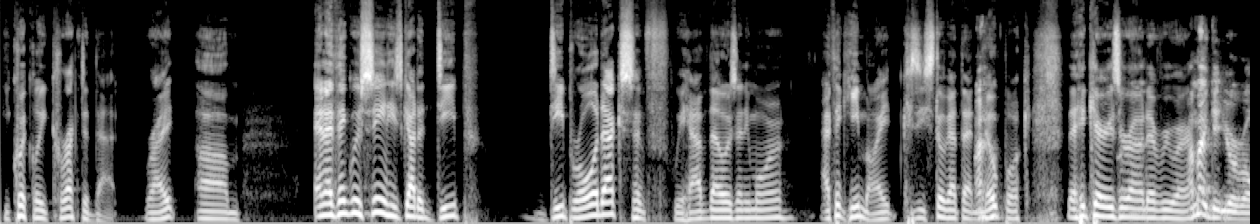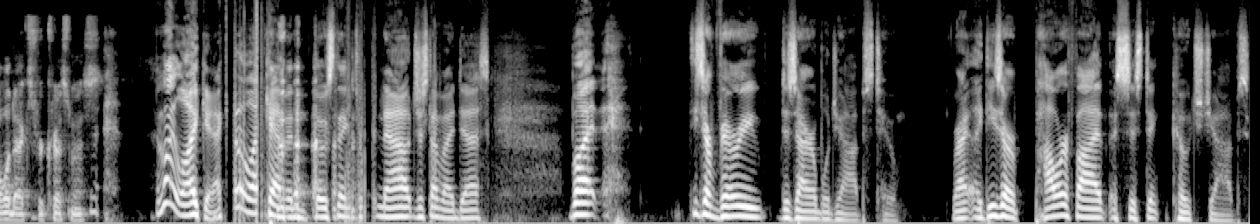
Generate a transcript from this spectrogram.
he quickly corrected that, right? Um, and I think we've seen he's got a deep, deep Rolodex. If we have those anymore, I think he might because he's still got that I, notebook that he carries around everywhere. I might get you a Rolodex for Christmas. I might like it. I kind of like having those things written out just on my desk. But these are very desirable jobs too, right? Like these are Power Five assistant coach jobs.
